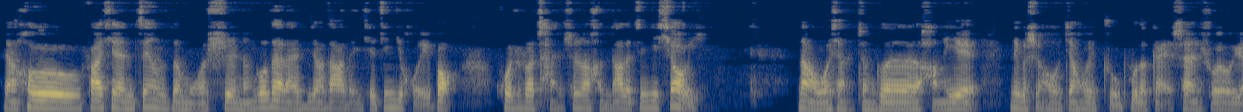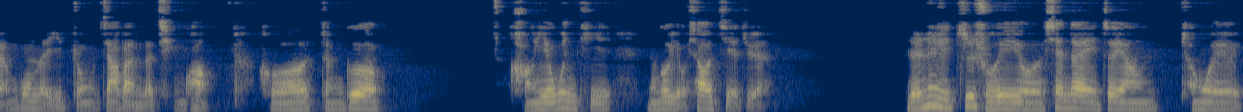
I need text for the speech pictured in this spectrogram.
然后发现这样子的模式能够带来比较大的一些经济回报，或者说产生了很大的经济效益，那我想整个行业那个时候将会逐步的改善所有员工的一种加班的情况和整个。行业问题能够有效解决。人类之所以有现在这样成为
